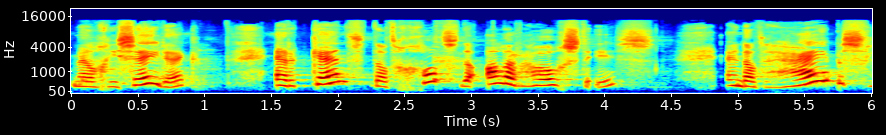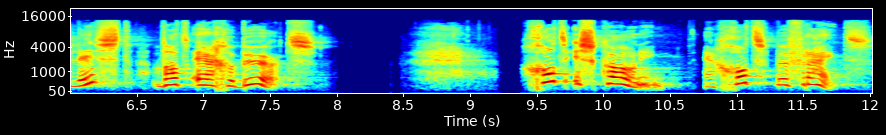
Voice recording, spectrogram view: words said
Melchizedek, erkent dat God de Allerhoogste is en dat Hij beslist wat er gebeurt. God is koning en God bevrijdt.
